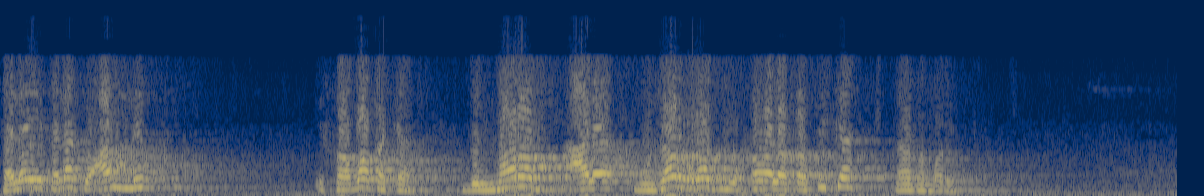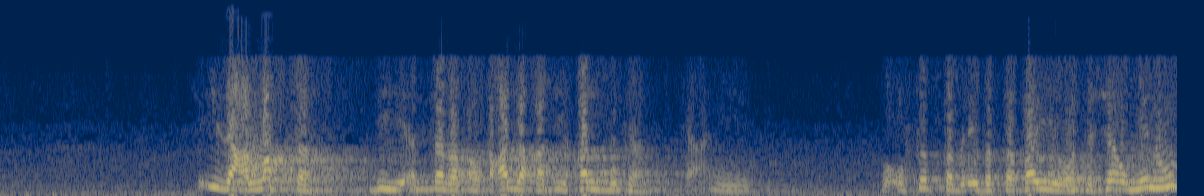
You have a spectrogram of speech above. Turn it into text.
فلا لا تعلق إصابتك بالمرض على مجرد مخالطتك لهذا المريض. فإذا علقت به السبب أو تعلق به قلبك يعني وأصبت بالتطير والتشاؤم منه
